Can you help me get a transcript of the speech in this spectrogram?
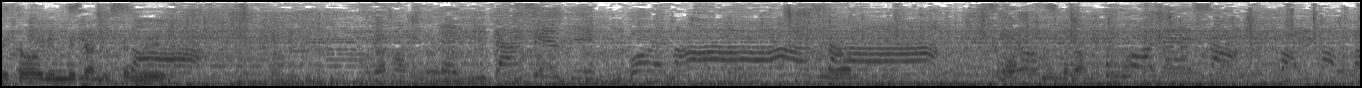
ei toimi, mikä sitten niin. Ei mitään silti puolessa, paikalla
